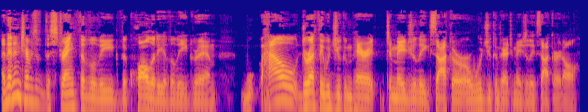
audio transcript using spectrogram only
And then in terms of the strength of the league, the quality of the league, Graham, how directly would you compare it to Major League Soccer or would you compare it to Major League Soccer at all?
